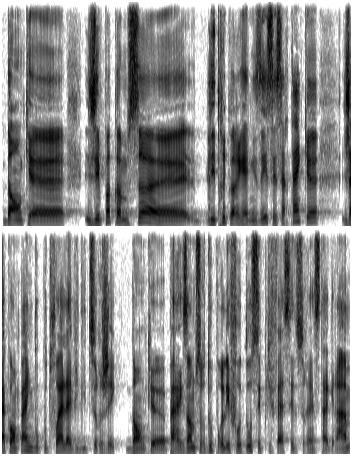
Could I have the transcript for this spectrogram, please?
Donc, euh, j'ai pas comme ça euh, les trucs organisés. C'est certain que j'accompagne beaucoup de fois à la vie liturgique. Donc, euh, par exemple, surtout pour les photos, c'est plus facile sur Instagram.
